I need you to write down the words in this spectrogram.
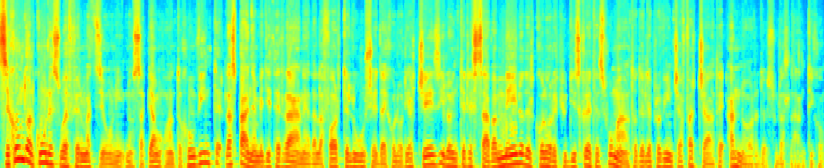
Secondo alcune sue affermazioni, non sappiamo quanto convinte, la Spagna mediterranea dalla forte luce e dai colori accesi lo interessava meno del colore più discreto e sfumato delle province affacciate a nord sull'Atlantico.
